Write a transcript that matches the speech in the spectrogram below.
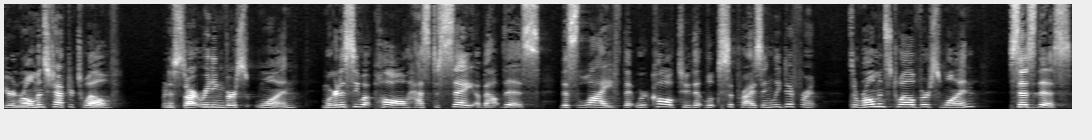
you're in Romans chapter 12, I'm going to start reading verse 1, and we're going to see what Paul has to say about this, this life that we're called to that looks surprisingly different. So Romans 12, verse 1 says this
